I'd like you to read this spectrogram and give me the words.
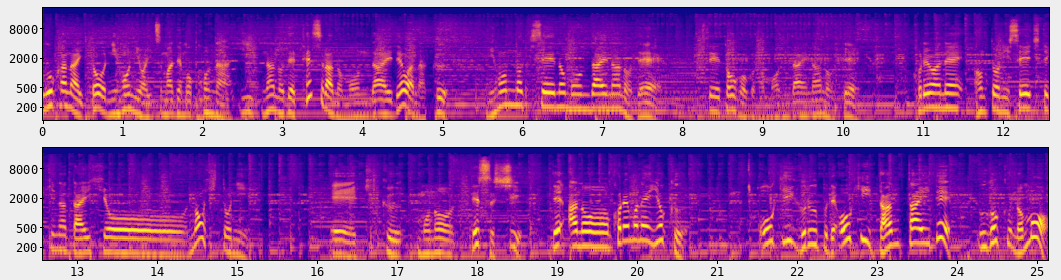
動かないと日本にはいつまでも来ない。なのでテスラの問題ではなく日本の規制の問題なので規制当国の問題なのでこれはね本当に政治的な代表の人に、えー、聞くものですしであのー、これもねよく大きいグループで大きい団体で動くのも、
